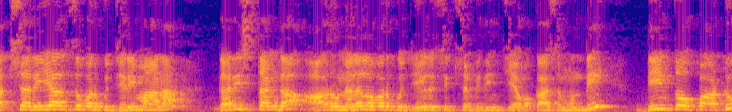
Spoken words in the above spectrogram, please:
లక్ష రియాల్స్ వరకు జరిమానా గరిష్టంగా ఆరు నెలల వరకు జైలు శిక్ష విధించే అవకాశం ఉంది. దీంతో పాటు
